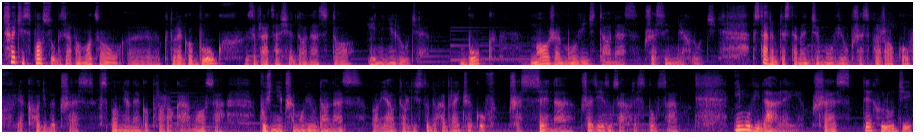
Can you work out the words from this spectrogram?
Trzeci sposób, za pomocą e, którego Bóg zwraca się do nas, to inni ludzie. Bóg może mówić do nas przez innych ludzi. W Starym Testamencie mówił przez proroków, jak choćby przez wspomnianego proroka Amosa. Później przemówił do nas, powie autor listu do Hebrajczyków, przez Syna, przez Jezusa Chrystusa. I mówi dalej, przez tych ludzi,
